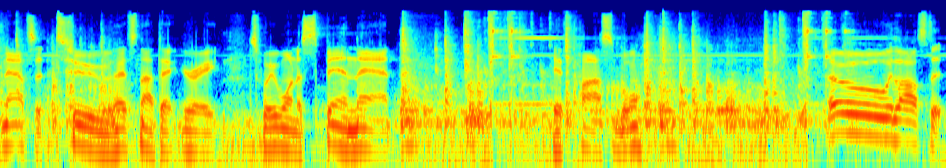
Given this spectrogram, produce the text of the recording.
Now it's at two. That's not that great. So we want to spin that if possible. Oh, we lost it.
